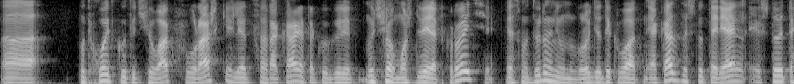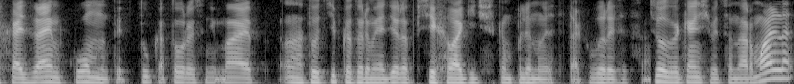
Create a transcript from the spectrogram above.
А, подходит какой-то чувак в фуражке лет 40, я такой говорит, ну что, может дверь откроете? Я смотрю на него, ну вроде адекватный. И оказывается, что это реально, что это хозяин комнаты, ту, которая снимает а, тот тип, который меня держит в психологическом плену, если так выразиться. Все заканчивается нормально.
